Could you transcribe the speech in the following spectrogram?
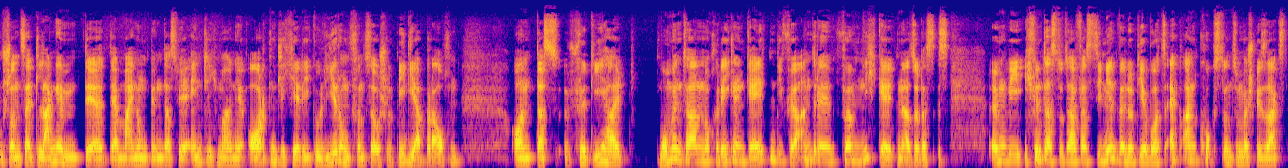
schon seit langem der, der Meinung bin, dass wir endlich mal eine ordentliche Regulierung von Social Media brauchen und dass für die halt momentan noch Regeln gelten, die für andere Firmen nicht gelten. Also das ist irgendwie, ich finde das total faszinierend, wenn du dir WhatsApp anguckst und zum Beispiel sagst,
